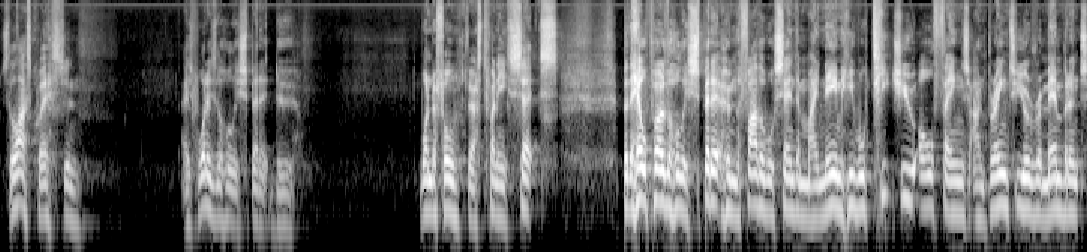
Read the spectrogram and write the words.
So the last question is what does the Holy Spirit do? Wonderful, verse 26. But the Helper, of the Holy Spirit, whom the Father will send in my name, he will teach you all things and bring to your remembrance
